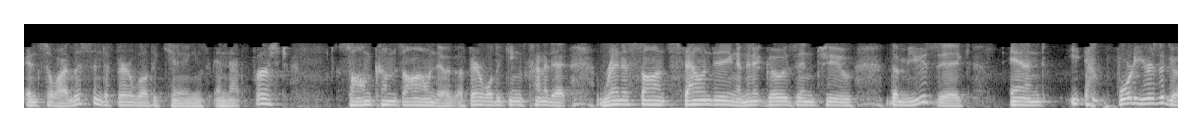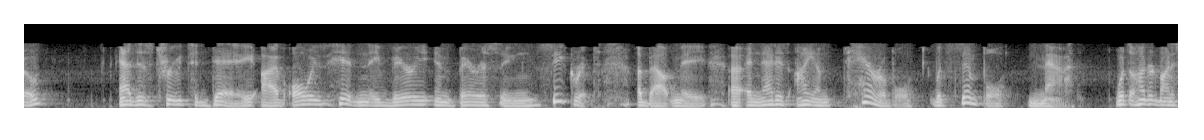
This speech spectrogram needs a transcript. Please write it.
And so I listened to Farewell to Kings, and that first song comes on, the Farewell to Kings kind of that Renaissance sounding, and then it goes into the music. And 40 years ago, as is true today, I've always hidden a very embarrassing secret about me, uh, and that is I am terrible with simple math. What's 100 minus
